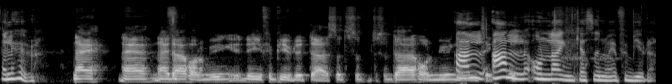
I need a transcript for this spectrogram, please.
Eller hur? Nej, nej, nej där har de ju, det är ju förbjudet där så, så, så där har de ju ingen All, all online-casino är förbjuden.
